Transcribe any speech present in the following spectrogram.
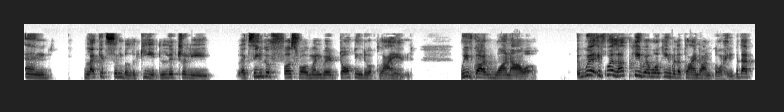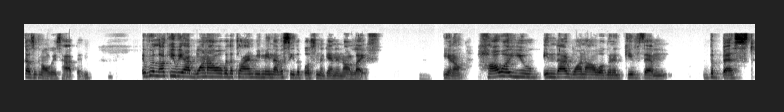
And like its symbol, the key, it literally, like, think of first of all, when we're talking to a client, we've got one hour. We're, if we're lucky, we're working with a client ongoing, but that doesn't always happen. If we're lucky, we have one hour with a client, we may never see the person again in our life. You know, how are you in that one hour going to give them the best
